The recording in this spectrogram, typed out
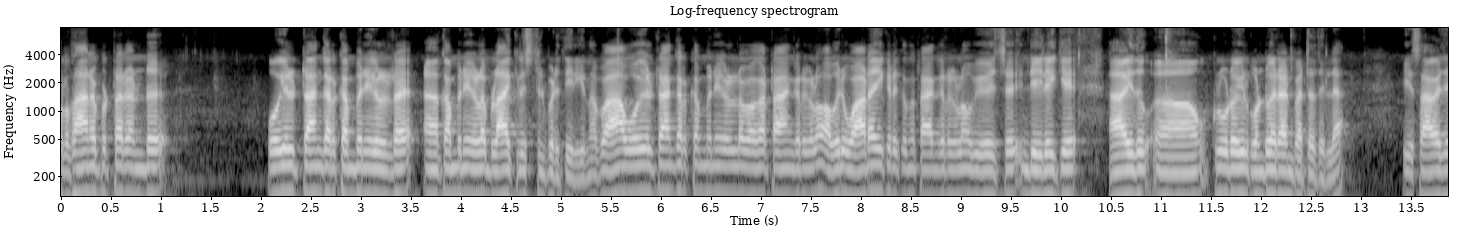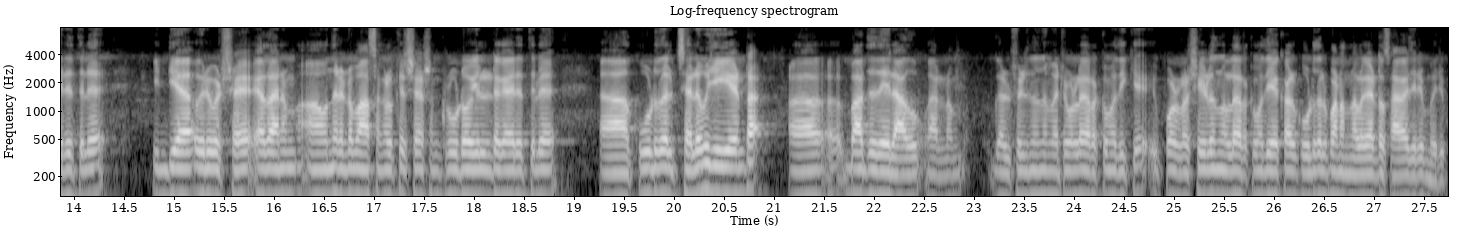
പ്രധാനപ്പെട്ട രണ്ട് ഓയിൽ ടാങ്കർ കമ്പനികളുടെ കമ്പനികളെ ബ്ലാക്ക് ലിസ്റ്റിൽ പെടുത്തിയിരിക്കുന്നത്. അപ്പോൾ ആ ഓയിൽ ടാങ്കർ കമ്പനികളുടെ വക ടാങ്കറുകളോ അവർ വാടകയ്ക്ക് എടുക്കുന്ന ടാങ്കറുകളോ ഉപയോഗിച്ച് ഇന്ത്യയിലേക്ക് ഇത് ക്രൂഡ് ഓയിൽ കൊണ്ടുവരാൻ പറ്റത്തില്ല. ഈ സാഹചര്യത്തിൽ ഇന്ത്യ ഒരുപക്ഷെ ഏതാനും ഒന്ന് രണ്ട് മാസങ്ങൾക്ക് ശേഷം ക്രൂഡ് ഓയിലിന്റെ കാര്യത്തിൽ കൂടുതൽ ചെലവ് ചെയ്യേണ്ട ബാധ്യതയിലാകും. കാരണം ഗൾഫിൽ നിന്നും മറ്റുള്ള ഇറക്കുമതിക്ക് ഇപ്പോൾ റഷ്യയിൽ നിന്നുള്ള ഇറക്കുമതിയേക്കാൾ കൂടുതൽ പണം നൽകേണ്ട സാഹചര്യം വരും.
